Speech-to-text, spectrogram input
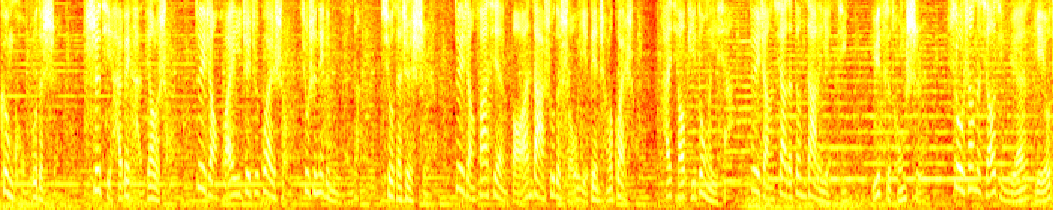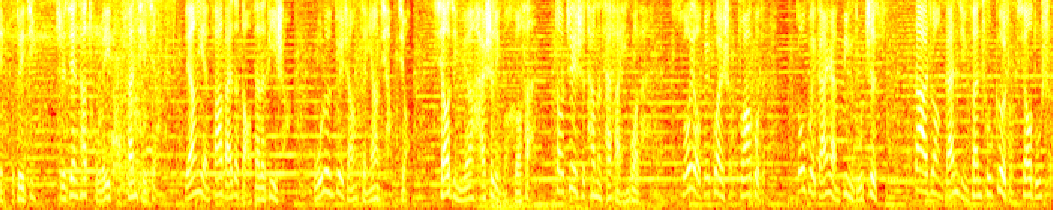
更恐怖的是，尸体还被砍掉了手。队长怀疑这只怪手就是那个女人的。就在这时，队长发现保安大叔的手也变成了怪手，还调皮动了一下。队长吓得瞪大了眼睛。与此同时，受伤的小警员也有点不对劲，只见他吐了一口番茄酱。两眼发白的倒在了地上，无论队长怎样抢救，小警员还是领了盒饭。到这时，他们才反应过来，所有被怪手抓过的人都会感染病毒致死。大壮赶紧翻出各种消毒水，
